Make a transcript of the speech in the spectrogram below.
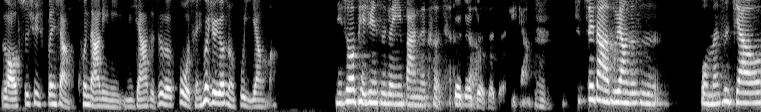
老师，去分享昆达里尼瑜伽的这个过程，你会觉得有什么不一样吗？你说培训师跟一般的课程，对对对对对，一样。嗯，就最大的不一样就是，我们是教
